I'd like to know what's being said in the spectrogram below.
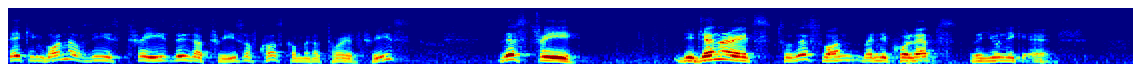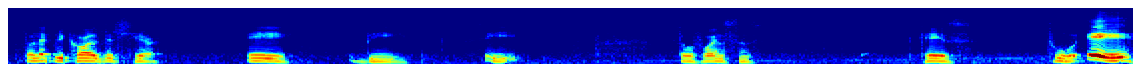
taking one of these trees, these are trees, of course, combinatorial trees. This tree degenerates to this one when you collapse the unique edge. So let me call this here A, B, C. So for instance, case 2A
